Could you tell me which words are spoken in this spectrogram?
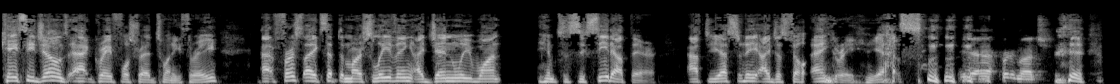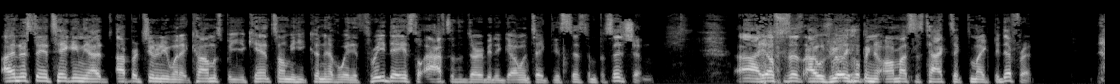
Casey Jones at Grateful Shred 23. At first, I accepted Marsch leaving. I genuinely want him to succeed out there. After yesterday, I just felt angry. Yes. Yeah, pretty much. I understand taking the opportunity when it comes, but you can't tell me he couldn't have waited three days till after the Derby to go and take the assistant position. Uh, he also says, I was really hoping that Armas' tactic might be different. No.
